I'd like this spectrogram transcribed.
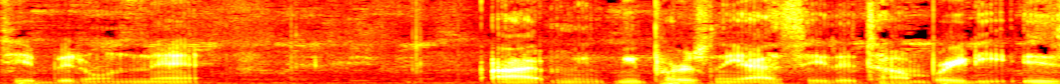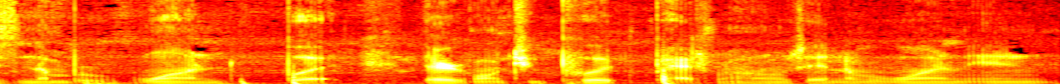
tidbit on that. I mean, me personally, I say that Tom Brady is number one, but they're going to put Patrick Mahomes at number one, and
